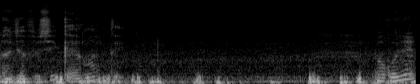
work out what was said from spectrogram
belajar fisika yang ngerti. Pokoknya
